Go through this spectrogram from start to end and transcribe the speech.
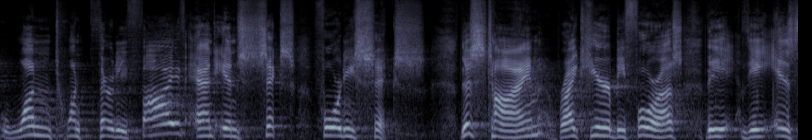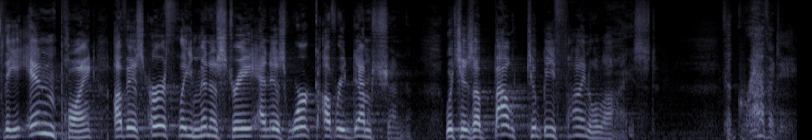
135 and in 646. This time, right here before us, the, the, is the end point of his earthly ministry and his work of redemption, which is about to be finalized the gravity.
